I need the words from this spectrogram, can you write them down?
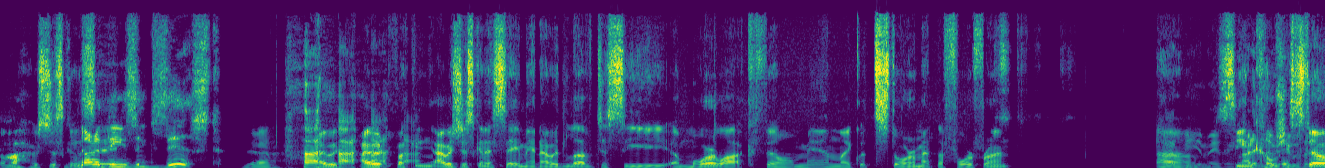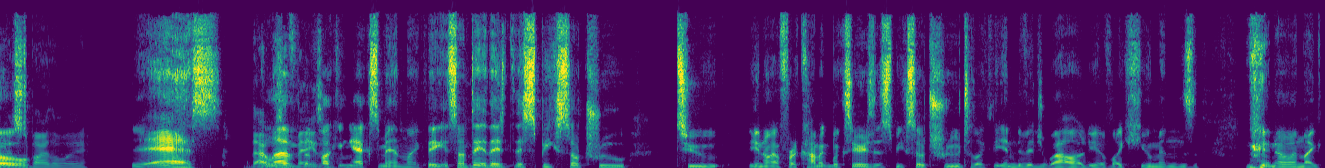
Oh, I was just gonna none say. of these exist. Yeah, I would. I would fucking. I was just gonna say, man, I would love to see a Morlock film, man, like with Storm at the forefront. That'd be Um, amazing. Seeing I didn't know she was a Callisto. nudist, by the way. Yes, That I was love amazing. The fucking X Men, like they it's something they they speak so true to you know for a comic book series it speaks so true to like the individuality of like humans, you know, and like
